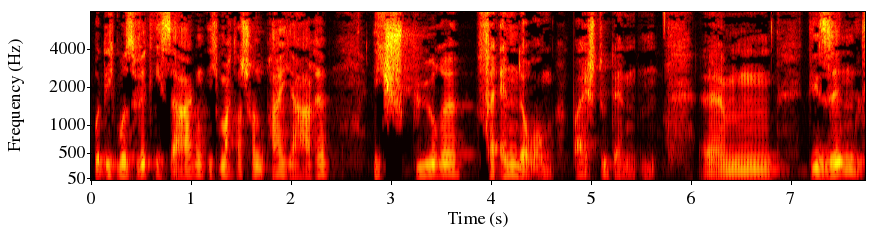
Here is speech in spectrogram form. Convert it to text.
Und ich muss wirklich sagen, ich mache das schon ein paar Jahre. Ich spüre Veränderung bei Studenten. Ähm, die sind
